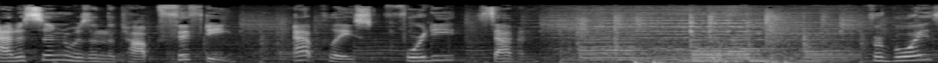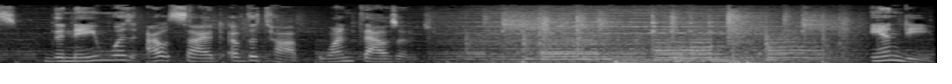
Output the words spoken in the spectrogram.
Addison was in the top 50 at place 47. For boys, the name was outside of the top 1,000. Andy.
